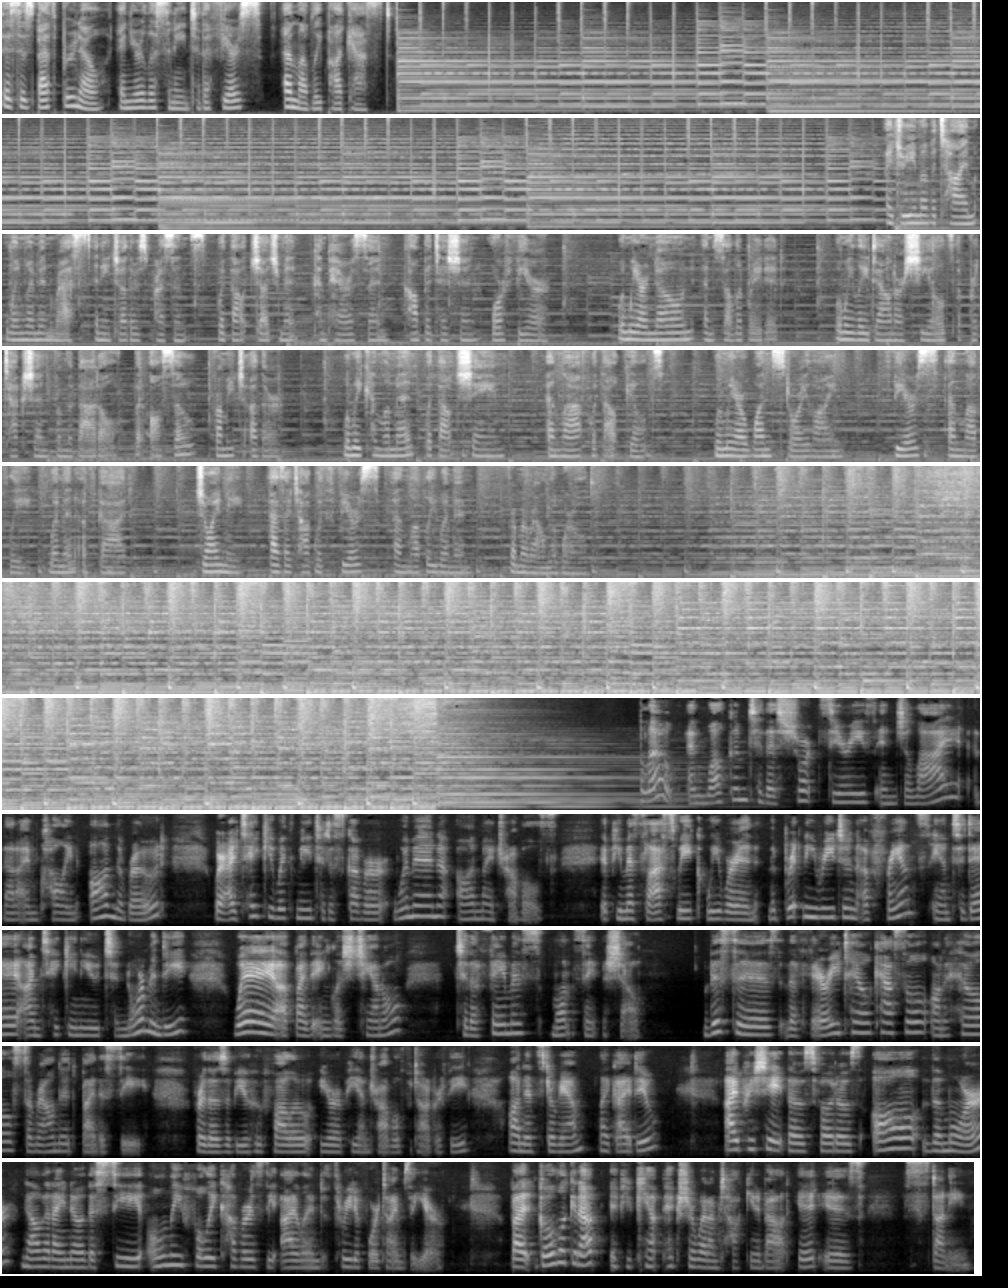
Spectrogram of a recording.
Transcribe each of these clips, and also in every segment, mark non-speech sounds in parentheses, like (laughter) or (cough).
This is Beth Bruno, and you're listening to the Fierce and Lovely podcast. I dream of a time when women rest in each other's presence without judgment, comparison, competition, or fear, when we are known and celebrated when we lay down our shields of protection from the battle, but also from each other, when we can lament without shame and laugh without guilt, when we are one storyline, fierce and lovely women of God. Join me as I talk with fierce and lovely women from around the world. Welcome to this short series in July that I'm calling On the Road, where I take you with me to discover women on my travels. If you missed last week, we were in the Brittany region of France, and today I'm taking you to Normandy, way up by the English Channel, to the famous Mont Saint Michel. This is the fairy tale castle on a hill surrounded by the sea. For those of you who follow European travel photography on Instagram, like I do, I appreciate those photos all the more now that I know the sea only fully covers the island three to four times a year. But go look it up if you can't picture what I'm talking about. It is stunning.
